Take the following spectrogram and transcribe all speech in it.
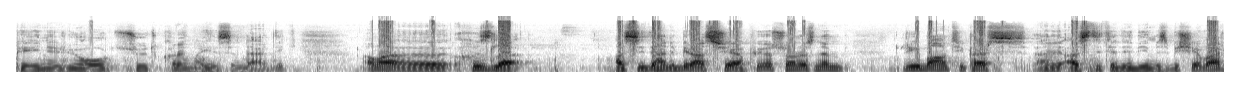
peynir, yoğurt, süt, krema yesin derdik. Ama e, hızla asidi hani biraz şey yapıyor. Sonrasında rebound hiper hani asidite dediğimiz bir şey var.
